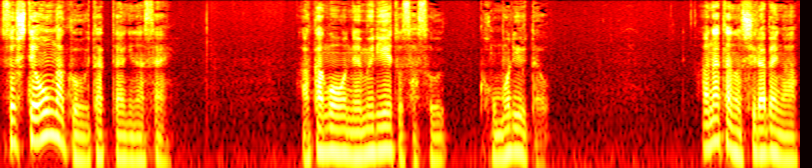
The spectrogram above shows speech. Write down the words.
そして音楽を歌ってあげなさい。赤子を眠りへと誘う子守歌を。あなたの調べが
